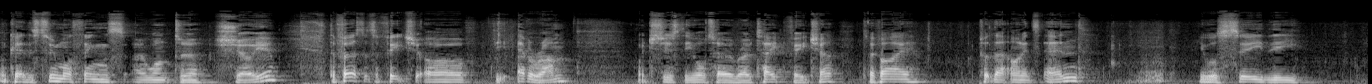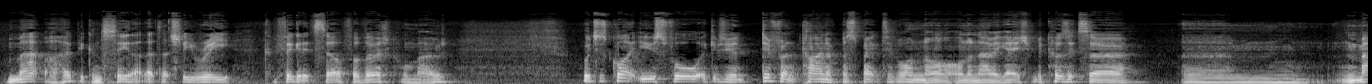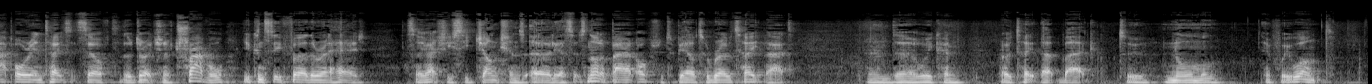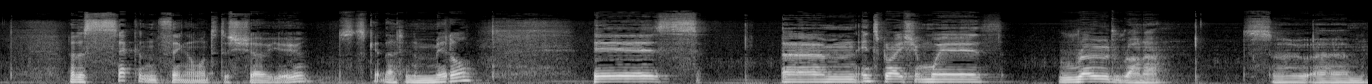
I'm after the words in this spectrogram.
Okay, there's two more things I want to show you. The first is a feature of the Everun, which is the auto rotate feature. So if I put that on its end, you will see the map. I hope you can see that. That's actually reconfigured itself for vertical mode, which is quite useful. It gives you a different kind of perspective on on the navigation because it's a um, map orientates itself to the direction of travel, you can see further ahead. So you actually see junctions earlier. So it's not a bad option to be able to rotate that. And uh, we can rotate that back to normal if we want. Now the second thing I wanted to show you, let's just get that in the middle, is um, integration with Roadrunner. So um,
